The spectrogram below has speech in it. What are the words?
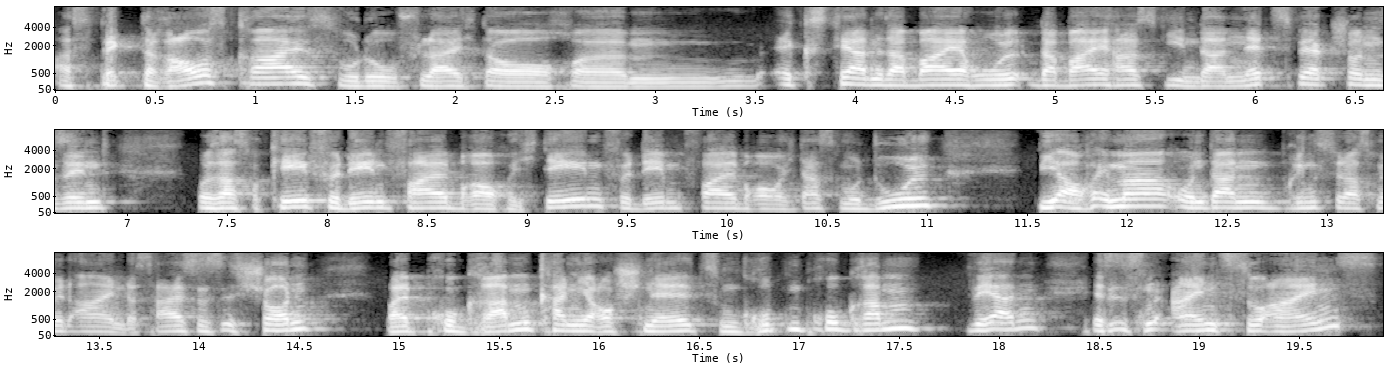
Aspekte rausgreifst, wo du vielleicht auch ähm, externe dabei, hol, dabei hast, die in deinem Netzwerk schon sind, wo du sagst, okay, für den Fall brauche ich den, für den Fall brauche ich das Modul, wie auch immer, und dann bringst du das mit ein. Das heißt, es ist schon, weil Programm kann ja auch schnell zum Gruppenprogramm werden. Es ist ein Eins zu eins.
